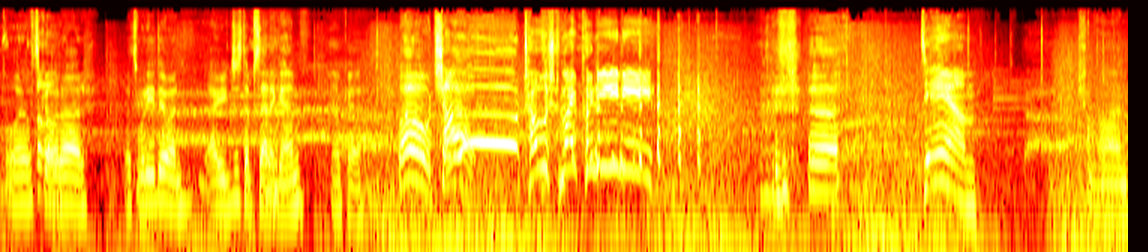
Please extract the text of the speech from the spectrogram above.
What, what's Uh-oh. going on? What's what are you doing? Are you just upset again? Okay. Whoa, chill out. Oh, toast my panini! Uh, Damn. come on.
